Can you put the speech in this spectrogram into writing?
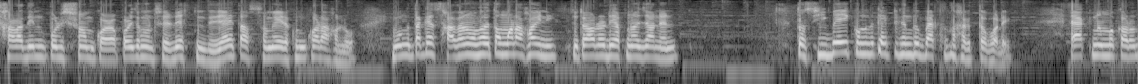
সারাদিন পরিশ্রম করার পরে যখন সে রেস্ট নিতে যায়, তার সঙ্গে এরকম করা হলো। এবং তাকে সাধারণভাবে তো মারা হয়নি, যেটা অলরেডি আপনারা জানেন। তো সিবিআই কোনো দিকে একটু কিন্তু ব্যর্থতা থাকতে পারে। এক নম্বর কারণ,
